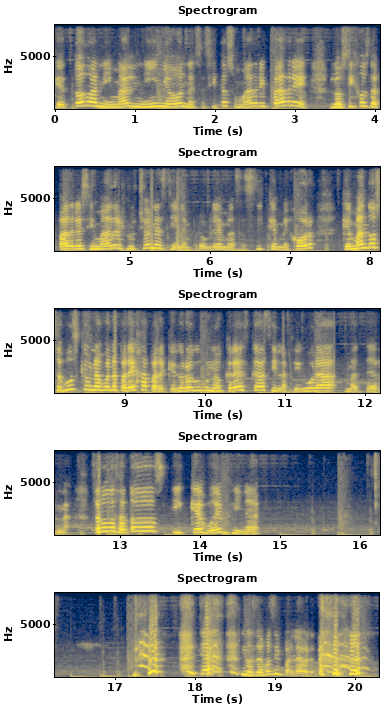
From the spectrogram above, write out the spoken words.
que todo animal niño necesita su madre y padre. Los hijos de padres y madres luchones tienen problemas, así que mejor que Mando se busque una buena pareja para que Grogu no crezca sin la figura materna. Saludos a todos y qué buen final. ya nos dejo sin palabras.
